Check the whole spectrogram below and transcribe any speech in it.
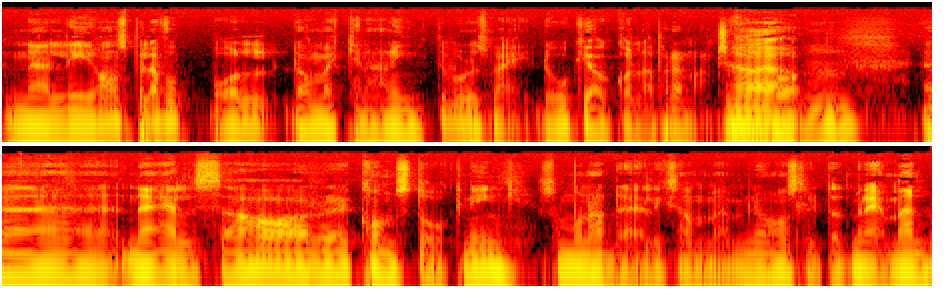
när Leon spelar fotboll de veckorna han inte bor hos mig, då åker jag och kollar på den matchen. Ja, ja. Och, eh, när Elsa har konståkning, som hon hade, liksom, nu har hon slutat med det, men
